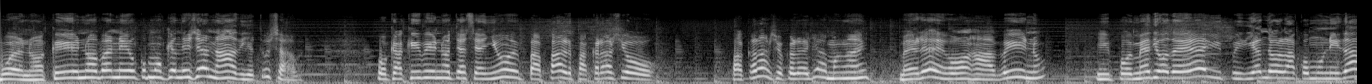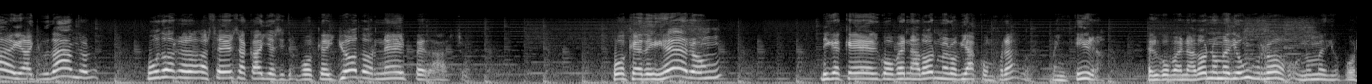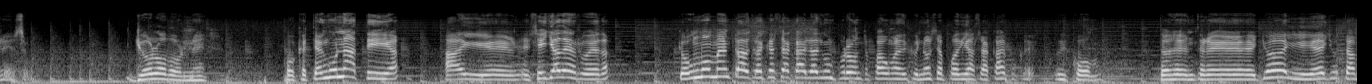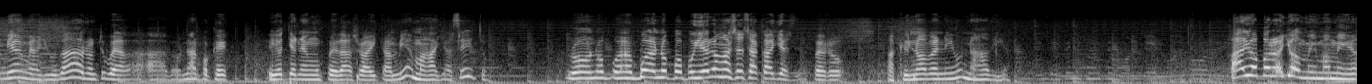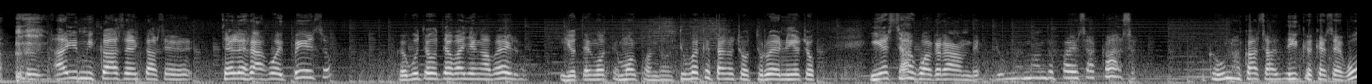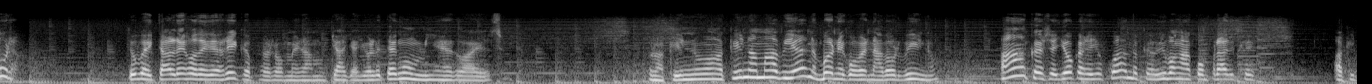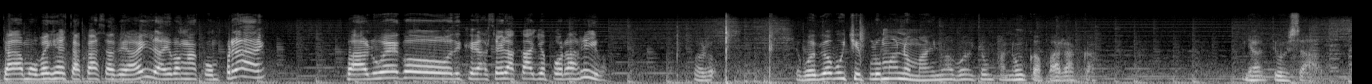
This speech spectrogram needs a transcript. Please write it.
Bueno, aquí no ha venido como quien dice nadie, tú sabes. Porque aquí vino este señor, el papá, el Pacracio, Pacracio que le llaman ahí, Merejo, ajá, vino. Y por medio de él, y pidiendo a la comunidad y ayudándolo, pudo hacer esa callecita, porque yo dorné el pedazo. Porque dijeron, dije que el gobernador me lo había comprado. Mentira. El gobernador no me dio un rojo, no me dio por eso. Yo lo dorné. Porque tengo una tía ahí en, silla de ruedas, que un momento hay que sacarla de un pronto para un médico y no se podía sacar porque, ¿y cómo? Entonces entre yo y ellos también me ayudaron, tuve a, donar porque ellos tienen un pedazo ahí también, más allácito. No, no, bueno, pues pudieron hacer esa calle, pero aquí no ha venido nadie. Ay, pero yo misma mía, ahí en mi casa está, se, se le rajó el piso, que guste que ustedes vayan a verlo. Y yo tengo temor cuando tú ves que están esos truenos y eso, y esa agua grande, yo me mando para esa casa, porque es una casa dique que segura. Tú ves, está lejos de Guerrique, pero mira muchacha, yo le tengo miedo a eso. Pero aquí no, aquí nada más viene, bueno, el gobernador vino. Ah, qué sé yo, qué sé yo cuándo, que iban a comprar, que aquí estábamos, veis esta casa de ahí, la iban a comprar para luego de que hacer la calle por arriba. Pero se volvió buchipluma nomás y no ha vuelto nunca para acá. Ya tú sabes.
